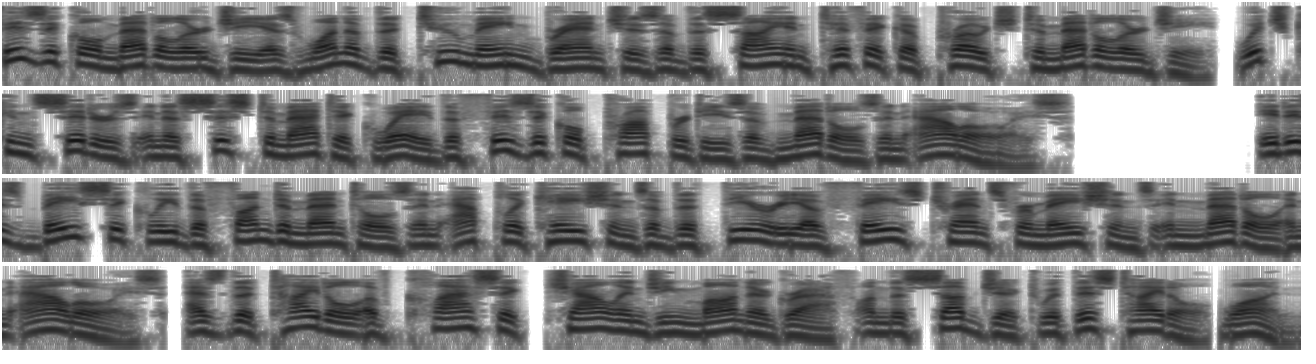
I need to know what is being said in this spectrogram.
Physical metallurgy is one of the two main branches of the scientific approach to metallurgy, which considers in a systematic way the physical properties of metals and alloys. It is basically the fundamentals and applications of the theory of phase transformations in metal and alloys, as the title of classic, challenging monograph on the subject with this title 1.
